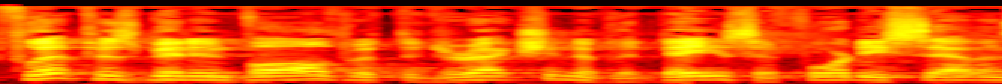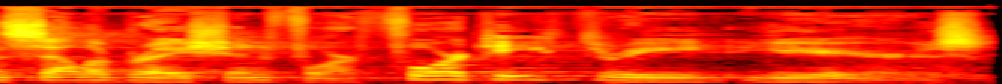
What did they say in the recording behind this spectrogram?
Flip has been involved with the direction of the Days of 47 celebration for 43 years.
